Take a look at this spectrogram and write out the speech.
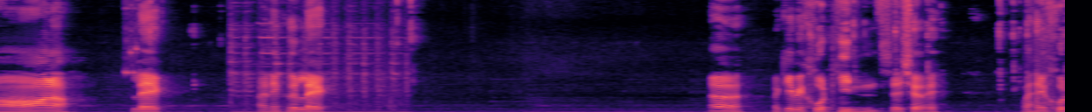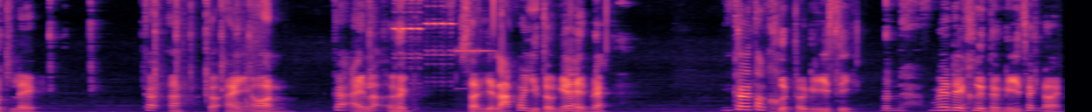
อ๋อเนาะเหล็ก อันนี้คือเหล็ก เออ เมื่อกี้ไปขุดหินเฉยๆไมาให้ขุดเหล็ก ก็อะก็ไอออน ก็ไอละเฮ้ยสัญลักษณ์มันอยู่ตรงนี้เห็นไหมก็ต้องขุดตรงนี้สิ มันไม่ได้ขึ้นตรงนี้สักหน่อย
